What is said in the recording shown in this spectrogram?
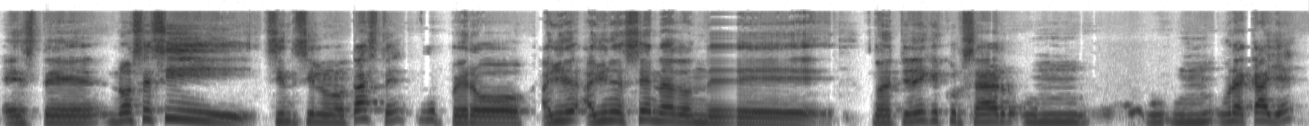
este, no sé si, si, lo notaste, pero hay hay una escena donde, donde tienen que cruzar un, una calle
